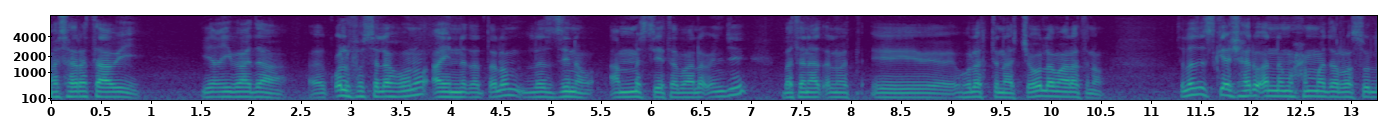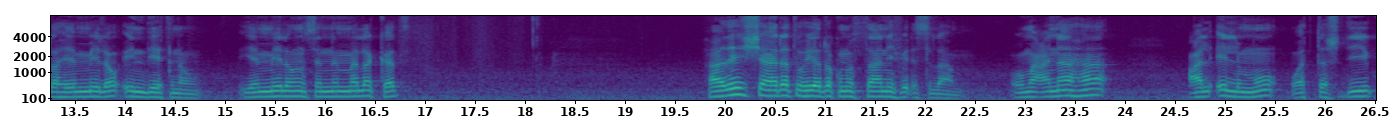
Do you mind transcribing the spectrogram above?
መሰረታዊ የዒባዳ ቁልፍ ስለሆኑ አይነጣጠሉም። ለዚህ ነው አምስት የተባለው እንጂ በተናጠል ሁለት ናቸው ለማለት ነው። ስለዚህ እስኪ አሽሀዱ አነ ሙሐመድን ረሱሉላህ የሚለው እንዴት ነው? የሚለውን ስንመለከት هذه الشهادة هي الركن الثاني في الإسلام ومعناها العلم والتصديق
